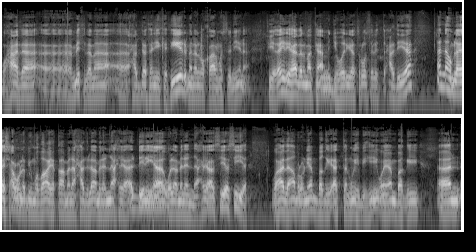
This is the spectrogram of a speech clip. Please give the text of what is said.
وهذا آه، مثل ما آه، حدثني كثير من الوقار المسلمين في غير هذا المكان من جمهورية روسيا الاتحادية. أنهم لا يشعرون بمضايقة من أحد لا من الناحية الدينية ولا من الناحية السياسية. وهذا أمر ينبغي التنويه به وينبغي أن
